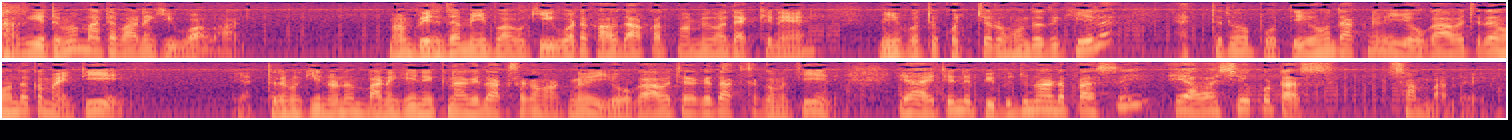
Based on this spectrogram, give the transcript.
හරියටම මට බණ කිව්වා වගේ. මම වෙනදා මේ බව කිව්වට කවදාකවත් මම මේවා දැක්කේ නෑනේ. මේ පොත කොච්චර හොඳද කියලා ඇත්තටම පොතේ හොඳක් නෙවෙයි යෝගාවචරයේ හොඳකමයි තියෙන්නේ. ඇත්තටම කියනවනම් බණ කියන එකනාගේ දක්ෂකමක් නෙවෙයි යෝගාවචරයේ දක්ෂකම තියෙන්නේ. එයා හිතෙන්නේ පිබිදුනාට පස්සේ ඒ අවශ්‍ය කොටස් සම්බන්ධ වෙනවා.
